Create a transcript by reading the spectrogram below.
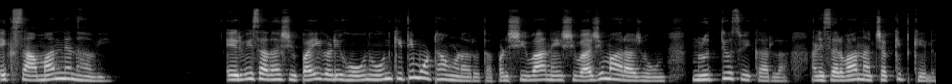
एक सामान्य न्हावी. एरवी साधा शिपाई गडी होऊन होऊन किती मोठा होणार होता पण शिवाने शिवाजी महाराज होऊन मृत्यू स्वीकारला आणि सर्वांना चकित केलं.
